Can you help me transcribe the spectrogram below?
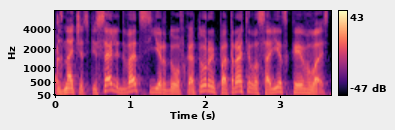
Значит, списали 20 ердов, которые потратила советская власть.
